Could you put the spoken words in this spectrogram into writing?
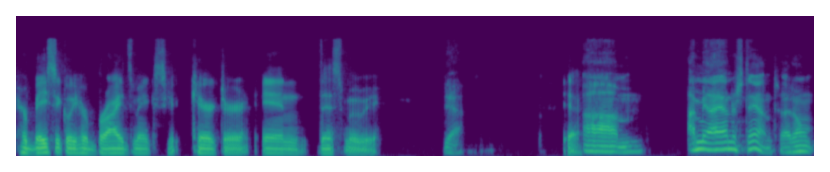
her basically her bridesmaid's character in this movie. Yeah. Yeah. Um i mean i understand i don't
